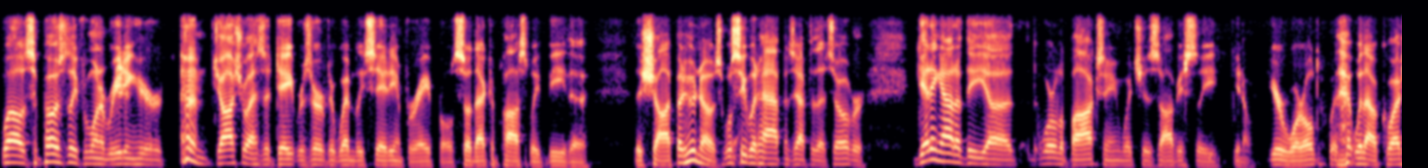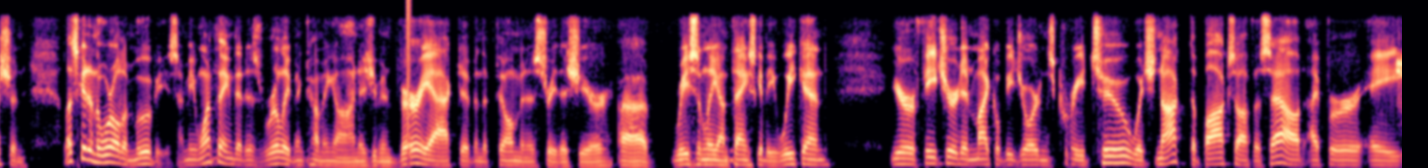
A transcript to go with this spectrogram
Well, supposedly, from what I'm reading here, Joshua has a date reserved at Wembley Stadium for April, so that could possibly be the the shot. But who knows? We'll see what happens after that's over getting out of the uh, the world of boxing, which is obviously you know your world without without question. Let's get in the world of movies. I mean, one thing that has really been coming on is you've been very active in the film industry this year. Uh, recently on Thanksgiving weekend, you're featured in Michael B. Jordan's Creed 2, which knocked the box office out I, for a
